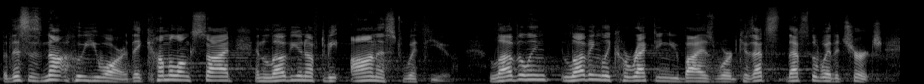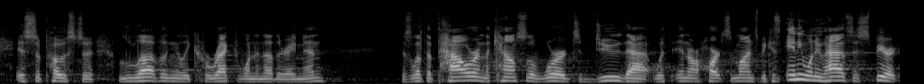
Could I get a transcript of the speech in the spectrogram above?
but this is not who you are. They come alongside and love you enough to be honest with you, loving, lovingly correcting you by his word, because that's, that's the way the church is supposed to lovingly correct one another. Amen? Is let the power and the counsel of word to do that within our hearts and minds because anyone who has the spirit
